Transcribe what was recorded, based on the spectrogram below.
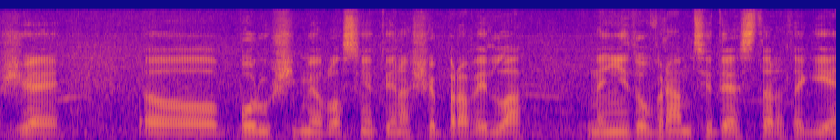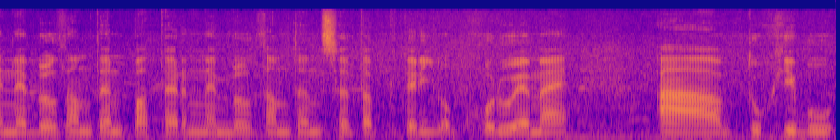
že uh, porušíme vlastně ty naše pravidla, není to v rámci té strategie, nebyl tam ten pattern, nebyl tam ten setup, který obchodujeme a tu chybu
